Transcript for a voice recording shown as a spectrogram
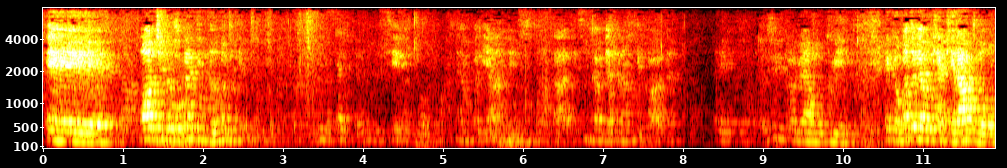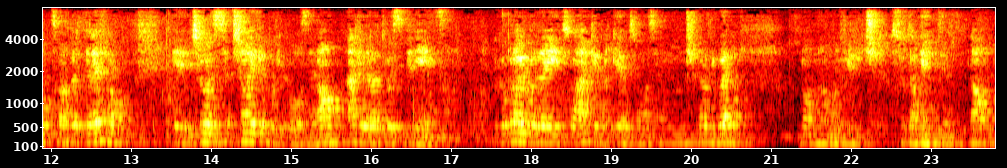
E oggi dopo quanti dopo sì, è un po' di anni sono cambiate tante cose. Ci ritroviamo qui. Ecco, quando abbiamo chiacchierato insomma, per telefono eh, ci sono detto un po' di cose, no? Anche della tua esperienza. Ecco, però io vorrei, insomma, anche perché insomma, siamo in un scenario di guerra non, non felice, assolutamente, no?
